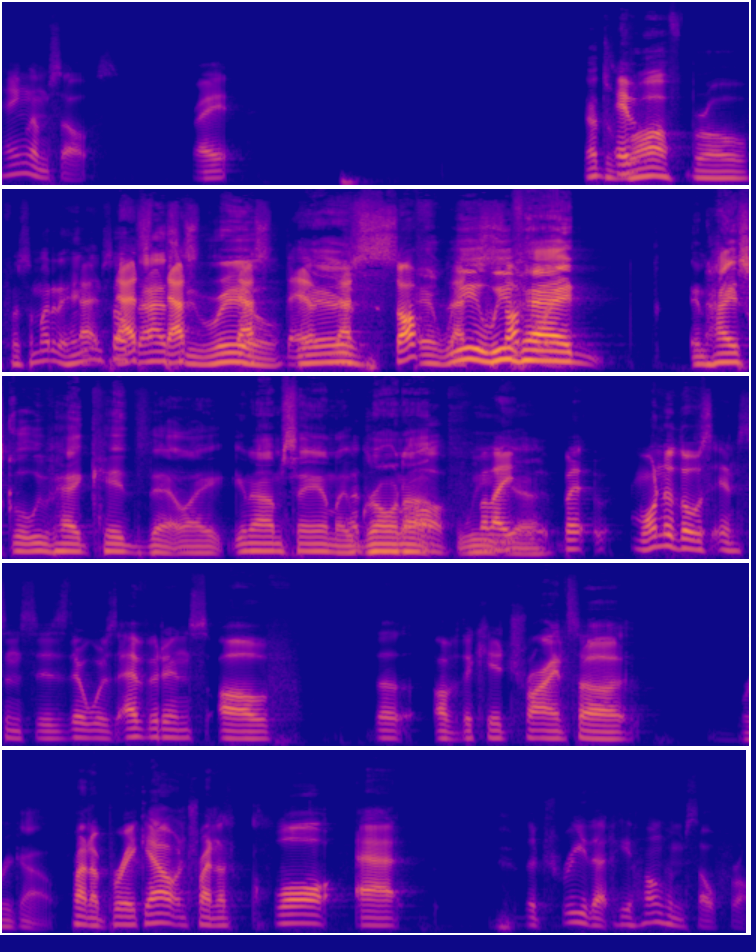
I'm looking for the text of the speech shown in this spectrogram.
hang themselves, right? That's If- rough, bro. For somebody to hang That- himself, that has that's to be real. That's, that, that's suffer. and that's we we've suffering. had in high school we've had kids that like you know what I'm saying like That's growing rough. up we but like yeah. but one of those instances there was evidence of the of the kid trying to break out. trying to break out and trying to claw at the tree that he hung himself from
